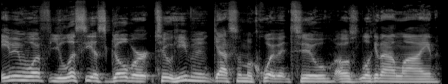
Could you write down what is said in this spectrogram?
Even with Ulysees Gilbert, too, he even got some equipment, too. I was looking online.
